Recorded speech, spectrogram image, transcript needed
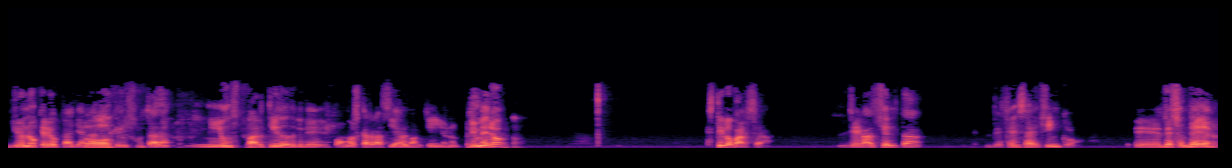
yo no creo que haya nadie oh. que disfrutara ni un partido de, con Oscar García en el banquillo. ¿no? Primero, estilo Barça. Llega al Celta, defensa de cinco. Eh, defender,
